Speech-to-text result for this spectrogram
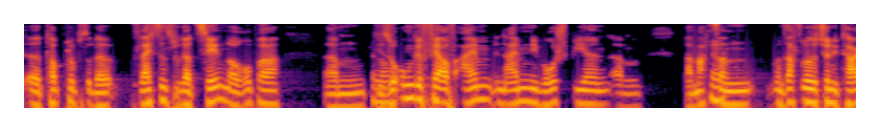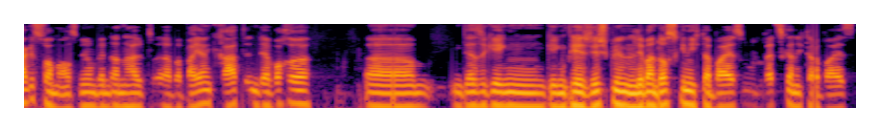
äh, Top-Clubs oder vielleicht sind es sogar zehn in Europa, ähm, die Genau. so ungefähr auf einem, in einem Niveau spielen, ähm, da macht es Ja. dann, man sagt immer so schön die Tagesform aus. Ne? Und wenn dann halt äh, bei Bayern gerade in der Woche, ähm, in der sie gegen, gegen PSG spielen, Lewandowski nicht dabei ist und Goretzka nicht dabei ist,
